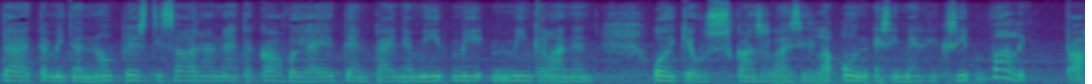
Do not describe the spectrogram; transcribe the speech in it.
tämä, että miten nopeasti saadaan näitä kaavoja eteenpäin ja mi, mi, minkälainen oikeus kansalaisilla on esimerkiksi valittaa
